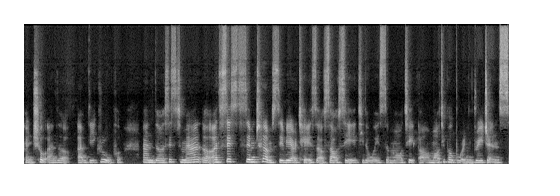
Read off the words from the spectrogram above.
control and the MD group. And the systemat- uh, and symptom severity is associated with multi, uh, multiple brain regions.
